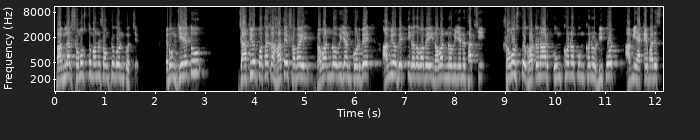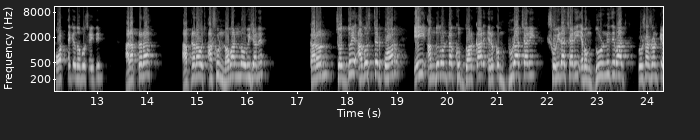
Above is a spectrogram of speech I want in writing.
বাংলার সমস্ত মানুষ অংশগ্রহণ করছে। এবং যেহেতু জাতীয় পতাকা হাতে সবাই নবান্ন অভিযান করবে, আমিও ব্যক্তিগতভাবে এই নবান্ন অভিযানে থাকছি। সমস্ত ঘটনার পুঙ্খানুপুঙ্খানু রিপোর্ট আমি একেবারে স্পট থেকে দেবো সেই দিন। আর আপনারা, আপনারাও আসুন নবান্ন অভিযানে। কারণ চোদ্দই আগস্টের পর এই আন্দোলনটা খুব দরকার। এরকম দুরাচারী, স্বৈরাচারী এবং দুর্নীতিবাজ প্রশাসনকে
